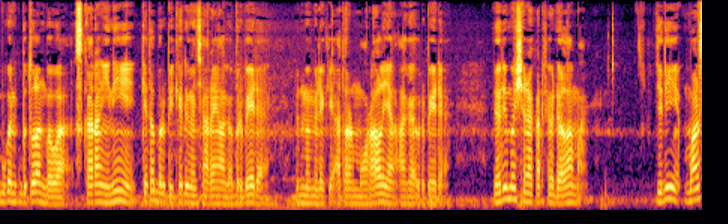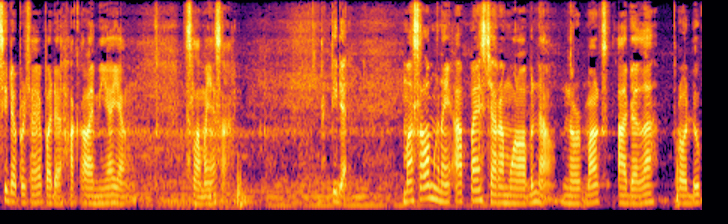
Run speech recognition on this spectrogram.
Bukan kebetulan bahwa sekarang ini kita berpikir dengan cara yang agak berbeda dan memiliki aturan moral yang agak berbeda dari masyarakat feodal lama. Jadi Marx tidak percaya pada hak alamiah yang selamanya sah. Tidak. Masalah mengenai apa yang secara moral benar menurut Marx adalah produk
